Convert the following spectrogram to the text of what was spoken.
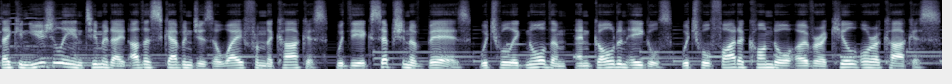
They can usually intimidate other scavengers away from the carcass, with the exception of bears, which will ignore them, and golden eagles, which will fight a condor over a kill or a carcass.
